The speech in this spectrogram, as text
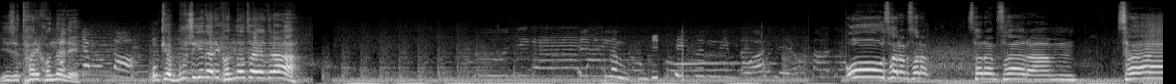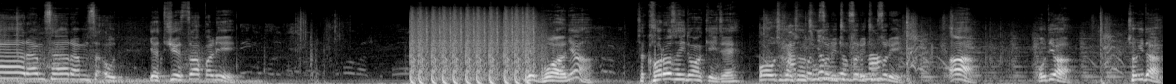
이제 다리 건너야 돼. 시작한다. 오케이 무지개 다리 건너자 얘들아. 는 미티즈님 뭐 하세요? 오 사람 사람. 사람 사람. 사람 사람 사... 어, 야 뒤에 쏴 빨리. 얘 뭐하냐? 자 걸어서 이동할게 이제. 어 잠깐 아, 잠깐 총소리 총소리 총소리. 아 어디야? 저기다.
